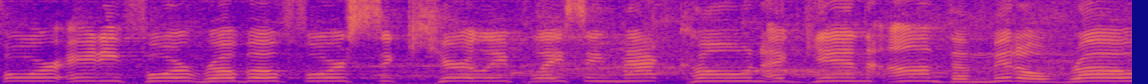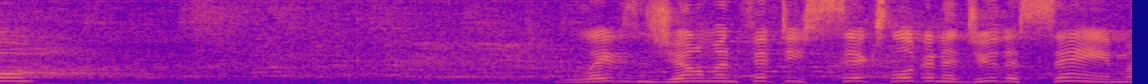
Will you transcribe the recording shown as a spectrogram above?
Four eighty-four Robo Force securely placing that cone again on the middle row. Ladies and gentlemen, 56 looking to do the same.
